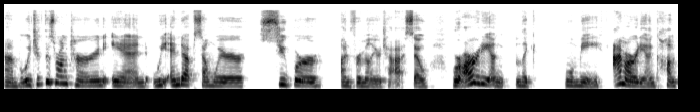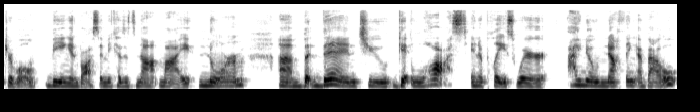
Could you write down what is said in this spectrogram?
Um, but we took this wrong turn and we end up somewhere super unfamiliar to us. So we're already un- like, well, me, I'm already uncomfortable being in Boston because it's not my norm. Um, but then to get lost in a place where I know nothing about,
